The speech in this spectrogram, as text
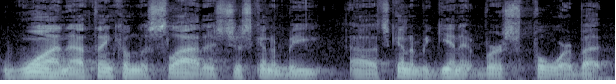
1. I think on the slide it's just going to be uh, it's going to begin at verse 4, but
